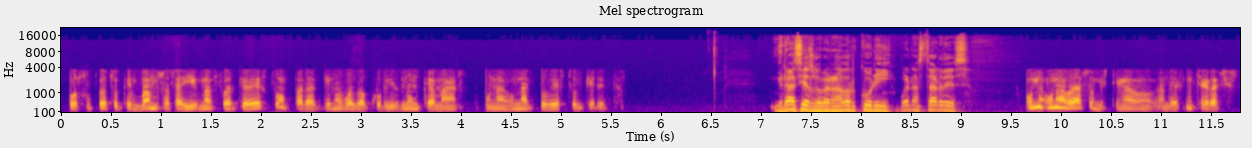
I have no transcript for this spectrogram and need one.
por supuesto que vamos a salir más fuerte de esto para que no vuelva a ocurrir nunca más una, un acto de esto en Querétaro. Gracias, gobernador Curi. Buenas tardes. un abrazo, mi estimado Andrés. Muchas gracias.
